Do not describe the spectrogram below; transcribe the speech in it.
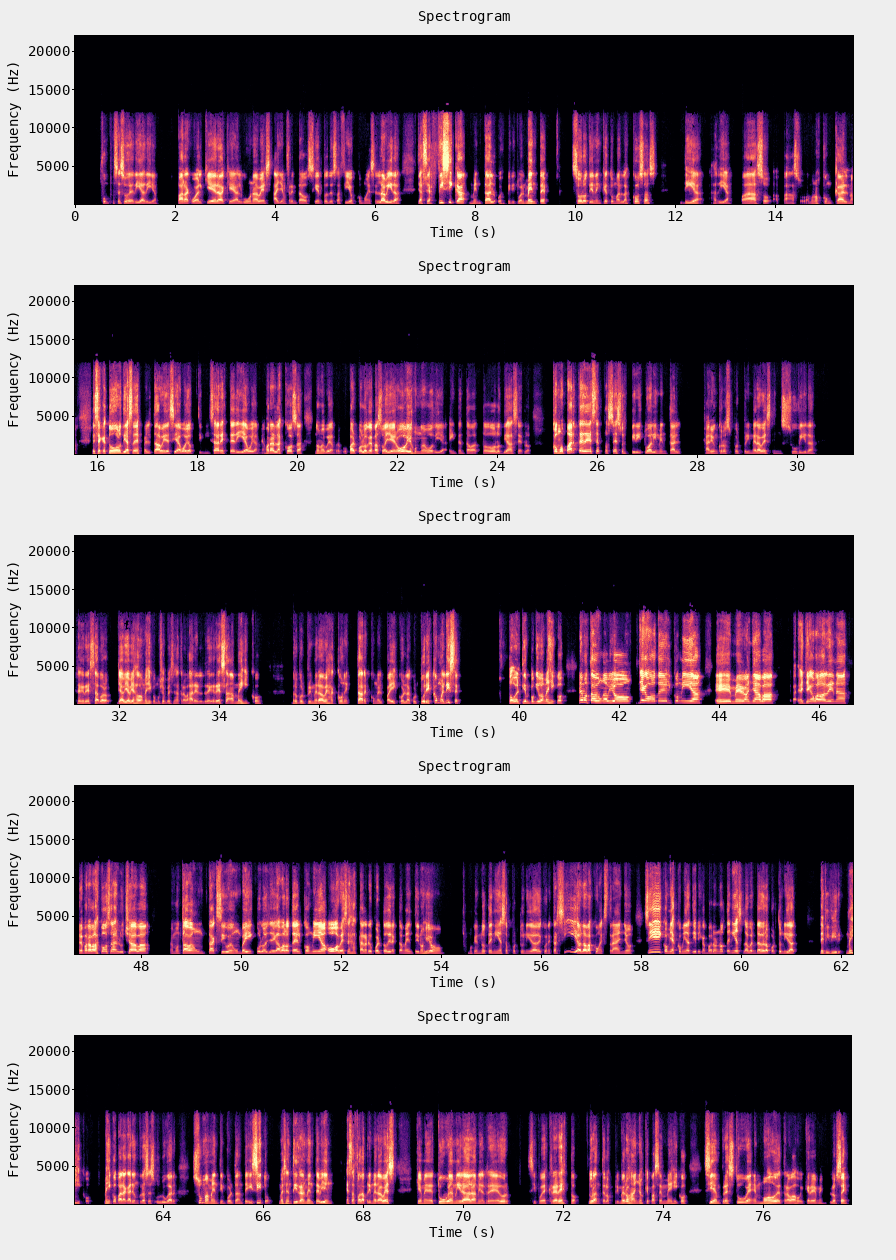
fue un proceso de día a día para cualquiera que alguna vez haya enfrentado ciertos desafíos como es en la vida, ya sea física, mental o espiritualmente. Solo tienen que tomar las cosas día a día, paso a paso, vámonos con calma. Decía que todos los días se despertaba y decía, voy a optimizar este día, voy a mejorar las cosas, no me voy a preocupar por lo que pasó ayer, hoy es un nuevo día e intentaba todos los días hacerlo. Como parte de ese proceso espiritual y mental, Carion Cross por primera vez en su vida regresa, bueno, ya había viajado a México muchas veces a trabajar, él regresa a México, pero por primera vez a conectar con el país, con la cultura. Y es como él dice, todo el tiempo que iba a México, me montaba en un avión, llegaba al hotel, comía, eh, me bañaba, eh, llegaba a la arena, preparaba las cosas, luchaba, me montaba en un taxi o en un vehículo, llegaba al hotel, comía, o a veces hasta el aeropuerto directamente y nos íbamos. Como que no tenía esa oportunidad de conectar. Sí, hablabas con extraños, sí, comías comida típica, pero no tenías la verdadera oportunidad de vivir México. México para Carion Cross es un lugar sumamente importante. Y cito, me sentí realmente bien. Esa fue la primera vez que me detuve a mirar a mi alrededor. Si puedes creer esto, durante los primeros años que pasé en México, siempre estuve en modo de trabajo y créeme, lo sé.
